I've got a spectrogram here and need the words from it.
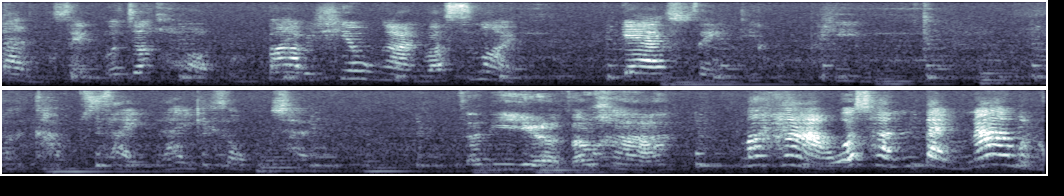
แต่งเสร็จก็จะขอคุณป้าไปเที่ยวงานวัดสักหน่อย แก้เซ็งที่คุณพี่มาขับใส่ไล่ทรงฉัน จะดีเหรอเจ้าคะมาหาว่าฉันแต่งหน้าเหมือน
